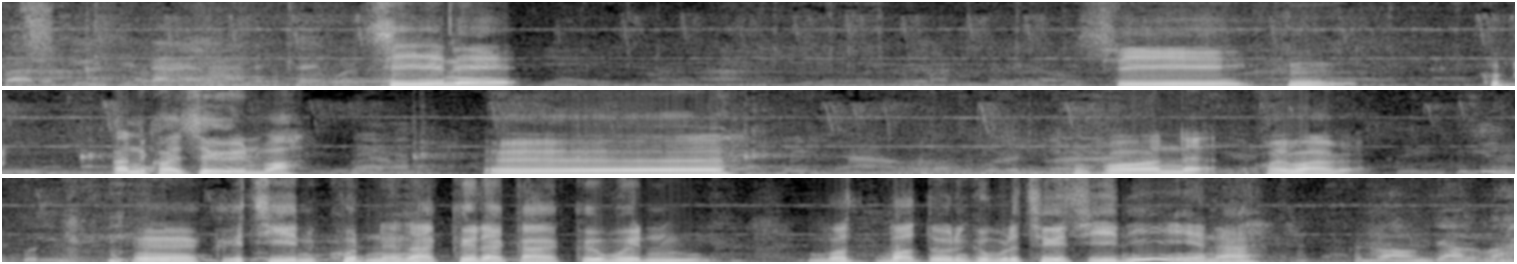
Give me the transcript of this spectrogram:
ป้าไปชี้สีใต้ละใช่ว่าสีนี่สีคือคุดอันคอยซื่ออื่นบ่เออเพราะอันเนี้ยคอยว่าเออคือสีนคุดน่ะนะคือแล้วก็คือเห็นบ่บ่ตูนคือบ่ได้ชื่อสีนี้นะเป็นว่าของเจ้าหรือเปล่า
